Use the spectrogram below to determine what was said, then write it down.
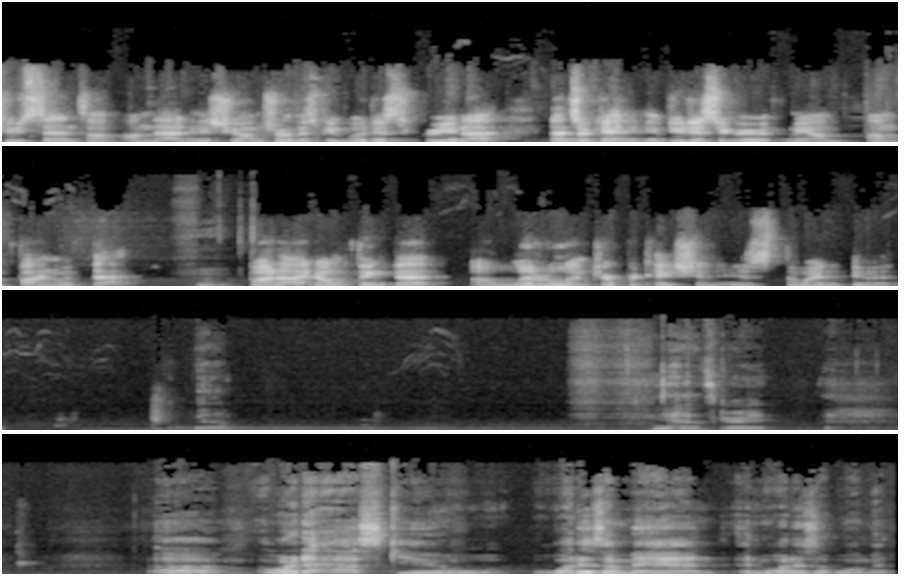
two cents on, on that issue. I'm sure there's people who disagree, and I, that's okay. If you disagree with me, I'm I'm fine with that. Hmm. But I don't think that a literal interpretation is the way to do it. Yeah. Yeah, that's great. Um, I wanted to ask you, what is a man and what is a woman?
